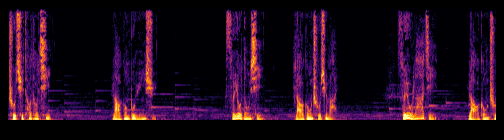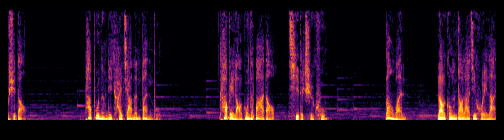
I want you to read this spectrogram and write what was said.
出去透透气。老公不允许。所有东西，老公出去买。所有垃圾。老公出去倒，她不能离开家门半步。她被老公的霸道气得直哭。傍晚，老公倒垃圾回来，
